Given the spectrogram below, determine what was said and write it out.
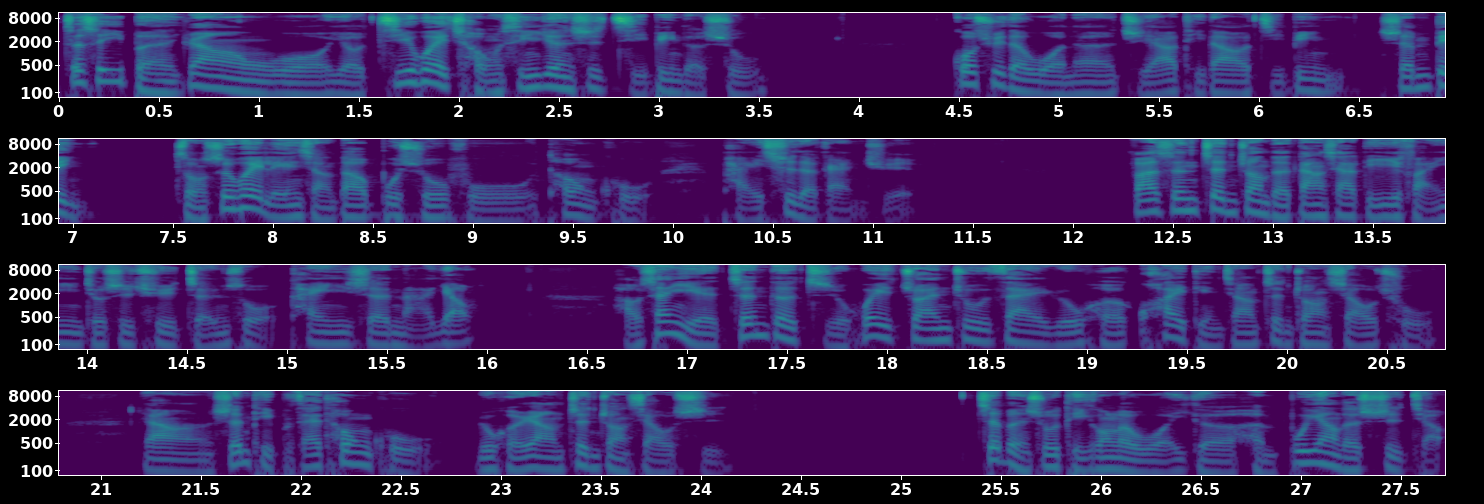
这是一本让我有机会重新认识疾病的书。过去的我呢，只要提到疾病、生病，总是会联想到不舒服、痛苦、排斥的感觉。发生症状的当下，第一反应就是去诊所看医生拿药，好像也真的只会专注在如何快点将症状消除，让身体不再痛苦。如何让症状消失？这本书提供了我一个很不一样的视角。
